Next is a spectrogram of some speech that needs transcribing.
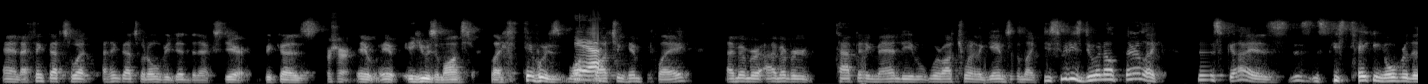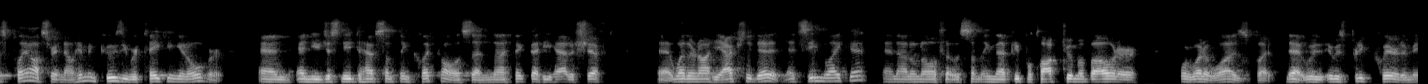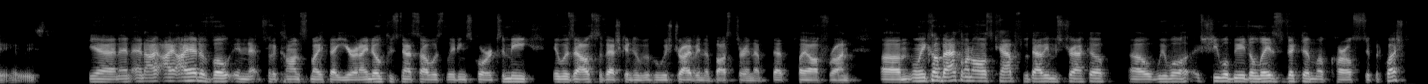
And I think that's what I think that's what Ovi did the next year because for sure it, it, he was a monster. Like it was Yeah. watching him play. I remember I remember tapping Mandy. We're watching one of the games. I'm like, do you see what he's doing out there? Like this guy is this is, he's taking over this playoffs right now. Him and Kuzi were taking it over, and and you just need to have something click all of a sudden. And I think that he had a shift. Uh, whether or not he actually did it, it seemed like it, and I don't know if that was something that people talked to him about or or what it was, but yeah, it was it was pretty clear to me at least. Yeah, and, and I I had a vote in that for the Conn Smythe that year, and I know Kuznetsov was leading scorer. To me, it was Alex Ovechkin who, who was driving the bus during that, that playoff run. Um, when we come back on All's Caps with Abby Mastracco, uh, we will she will be the latest victim of Carl's stupid question.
